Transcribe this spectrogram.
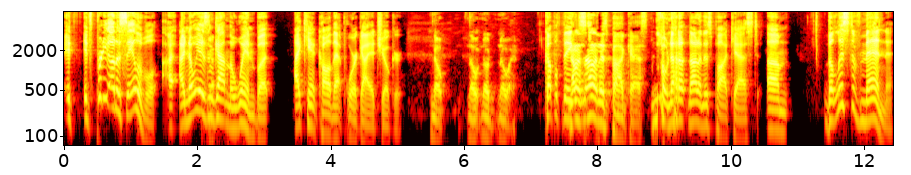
It, it's pretty unassailable. I, I know he hasn't yeah. gotten the win, but I can't call that poor guy a choker. Nope. No, no, no way. Couple things. Not, not on this podcast. No, not, not on this podcast. Um, the list of men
